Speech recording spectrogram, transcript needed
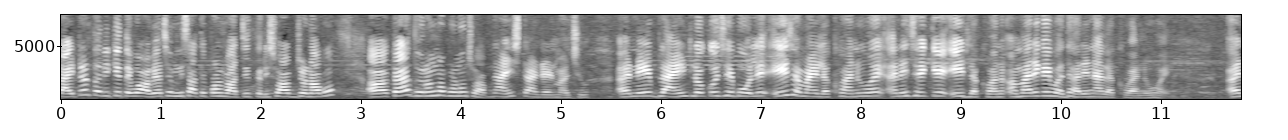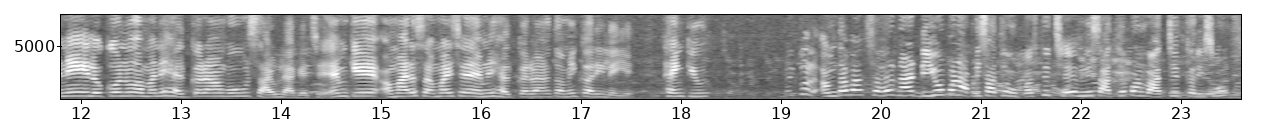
રાઇટર તરીકે તેઓ આવ્યા છે, એમની સાથે પણ વાતચીત કરીશું. આપ જણાવો કયા ધોરણમાં ભણો છો આપ? નાઇન્થ સ્ટાન્ડર્ડમાં છું. અને બ્લાઇન્ડ લોકો જે બોલે, એ જ અમારે લખવાનું હોય, અને જે કે એ જ લખવાનું. અમારે કંઈ વધારે ના લખવાનું હોય. અને એ લોકોનું અમને હેલ્પ કરવામાં બહુ સારું લાગે છે. એમ કે અમારો સમય છે એમની હેલ્પ કરવાનો તો અમે કરી લઈએ. થેન્ક યુ બિલકુલ. અમદાવાદ શહેરના ડીઓ પણ આપણી સાથે ઉપસ્થિત છે. એમની સાથે પણ વાતચીત કરીશું.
